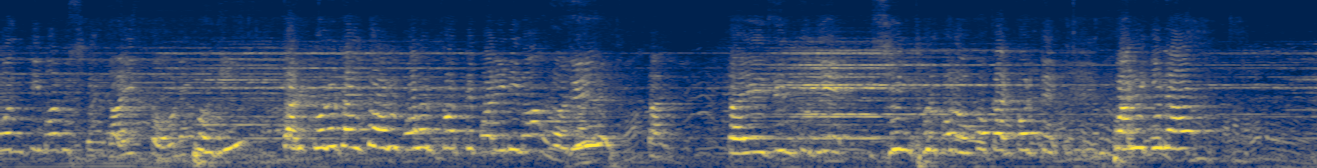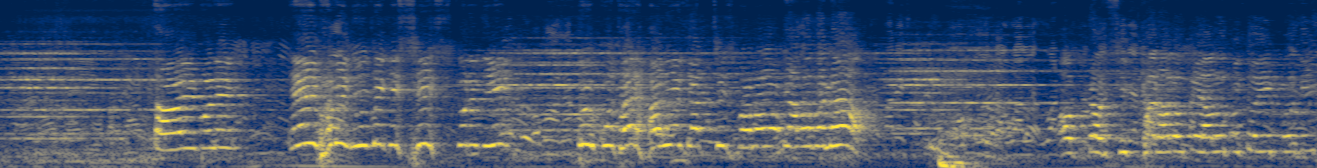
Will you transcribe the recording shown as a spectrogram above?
বন্দি মানুষের দায়িত্ব তার কোনোটাই তো আমি পালন করতে পারিনি মা। তাই তাই এই বিন্দু দিয়ে সিন্ধুর কোনো উপকার করতে পারি কিনা তাই বলে এইভাবে নিজেকে শেষ করে দিয়ে তুই কোথায় হারিয়ে যাচ্ছিস বাবা? বাবা না। আপনার শিক্ষার আলোকে আলোকিত এই প্রদীপ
